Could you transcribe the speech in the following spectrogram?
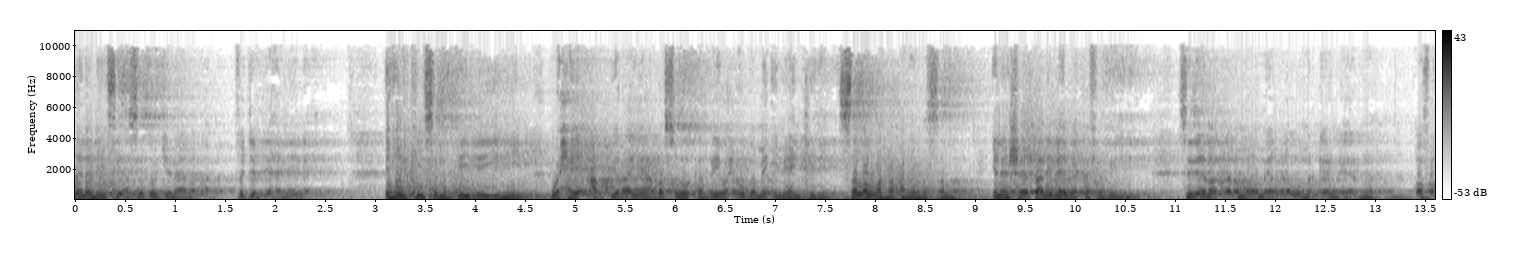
dhalanaysay asagoo janaabo qaba fajarka haleelaya ehelkiisa markay leeyihiin waxay cabbirayaan rasuulka riiwax ugama imaan jirin sala allahu calayh wasalam ilan shaytaan ilahi baa ka fogeeyey. Sideenoo kale moo meel qabow markaan gaarno qofku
